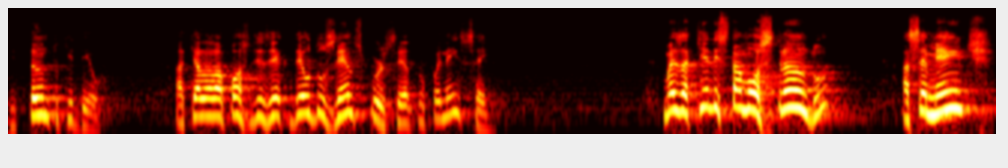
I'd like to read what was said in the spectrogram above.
de tanto que deu. Aquela ela posso dizer que deu 200%, não foi nem 100. Mas aqui ele está mostrando a semente,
